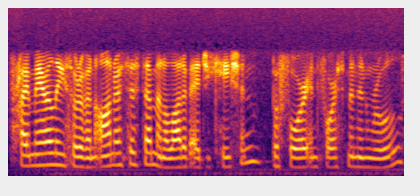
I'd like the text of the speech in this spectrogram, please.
primarily sort of an honor system and a lot of education before enforcement and rules.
